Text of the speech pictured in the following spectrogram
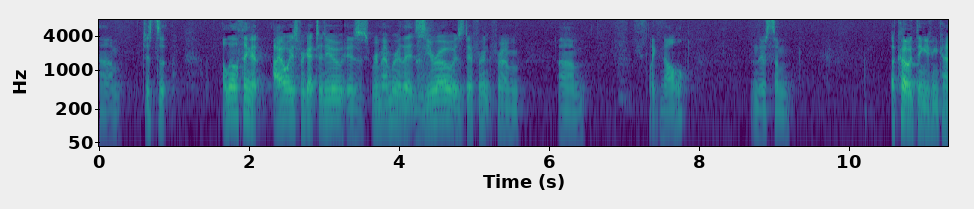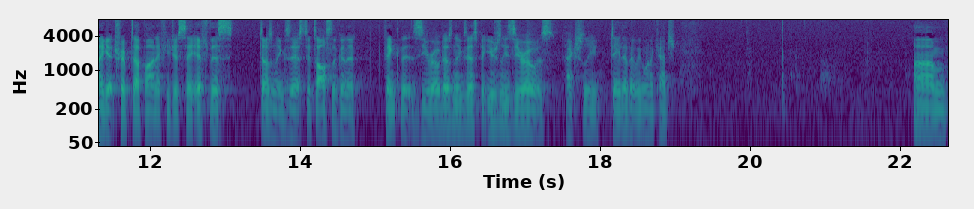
Um, just a, a, little thing that I always forget to do is remember that zero is different from um, like null. And there's some a code thing you can kind of get tripped up on if you just say if this doesn't exist, it's also going to think that zero doesn't exist, but usually zero is actually data that we want to catch. Um,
